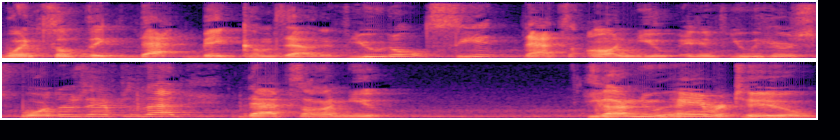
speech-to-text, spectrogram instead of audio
when something that big comes out. If you don't see it, that's on you. And if you hear spoilers after that, that's on you. He got a new hammer too.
